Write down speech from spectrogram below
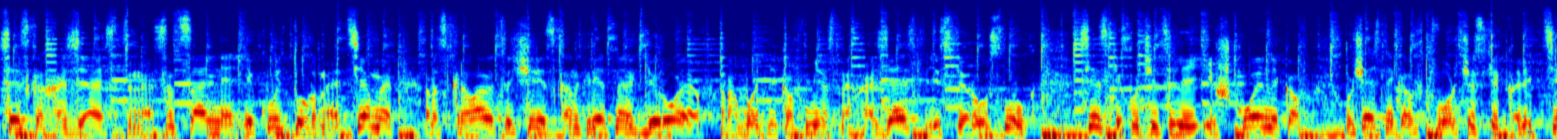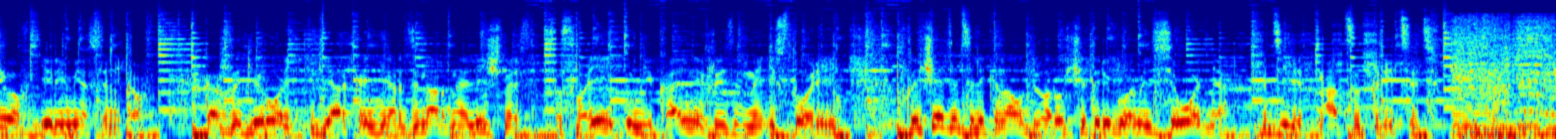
Сельскохозяйственная, социальная и культурная темы раскрываются через конкретных героев, работников местных хозяйств и сферы услуг, сельских учителей и школьников, участников творческих коллективов и ремесленников. Каждый герой – яркая неординарная личность со своей уникальной жизненной историей. Включайте телеканал «Беларусь-4 Гомель» сегодня в 19.30.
